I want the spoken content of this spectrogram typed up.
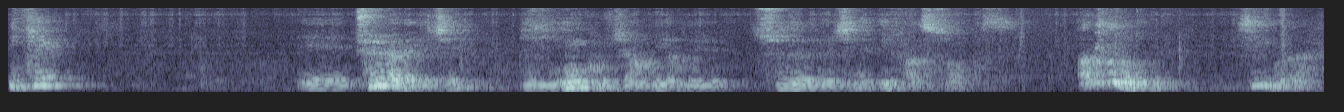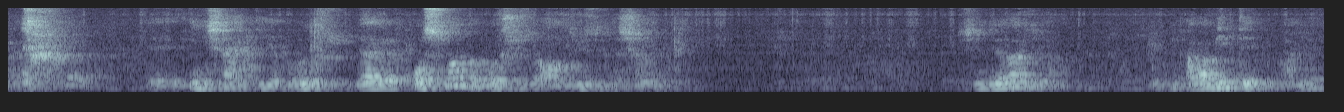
İki, e, çürümemek için bilginin kuracağı bu yapıyı sürdürebilmek için de irfansız olmaz. Anadolu'nun şey budur arkadaşlar. E, inşa ettiği yapı. Yani Osmanlı boş yüzü 600 yıl yaşamıyor. Şimdi diyorlar ki ama bitti. Hayır.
